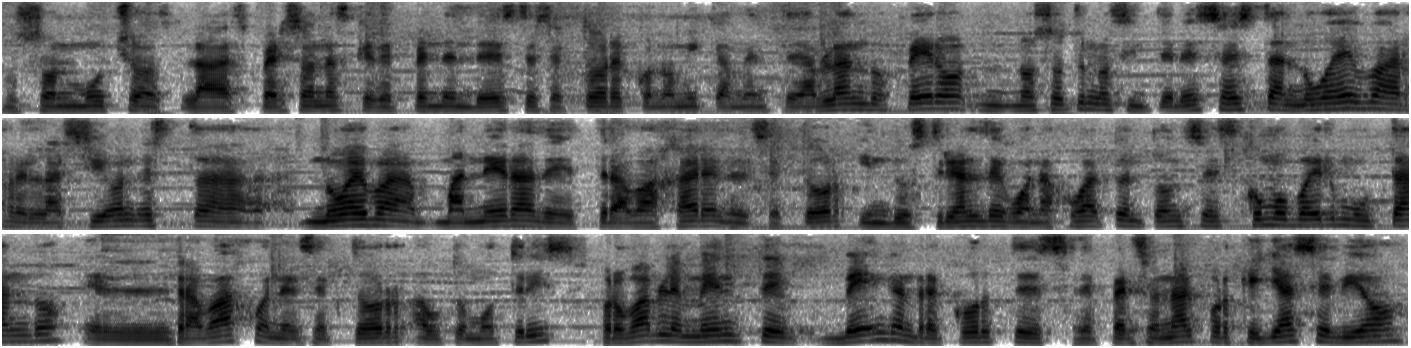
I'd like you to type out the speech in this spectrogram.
pues son muchas las personas que dependen de este sector económicamente hablando, pero nosotros nos interesa esta nueva relación, esta nueva manera de trabajar en el sector industrial de Guanajuato entonces cómo va a ir mutando el trabajo en el sector automotriz. Probablemente vengan recortes de personal porque ya se vio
